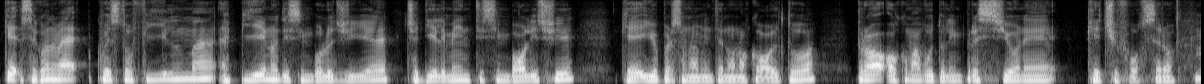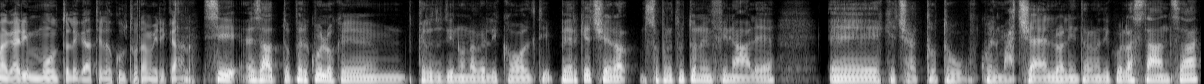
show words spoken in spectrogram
Che secondo me questo film è pieno di simbologie, cioè di elementi simbolici che io personalmente non ho colto, però ho come avuto l'impressione che ci fossero. Magari molto legati alla cultura americana. Sì, esatto, per quello che mh, credo di non averli colti, perché c'era soprattutto nel finale eh, che c'è tutto quel macello all'interno di quella stanza,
